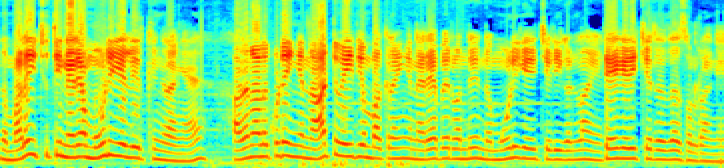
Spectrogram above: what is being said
இந்த மலையை சுற்றி நிறையா மூலிகைகள் இருக்குங்கிறாங்க. அதனால கூட இங்கே நாட்டு வைத்தியம் பார்க்குறவங்க நிறைய பேர் வந்து இந்த மூலிகை செடிகள்லாம் சேகரிக்கிறதா சொல்கிறாங்க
